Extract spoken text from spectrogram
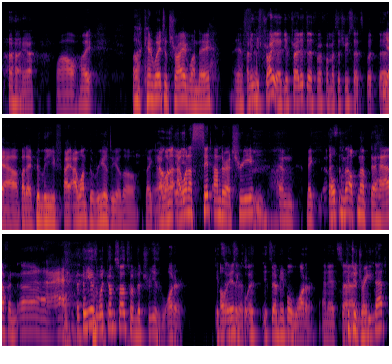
yeah, Wow. I uh, can't wait to try it one day. If, I mean if- you've tried it, you've tried it uh, from, Massachusetts, but uh, yeah, but I believe I, I want the real deal though. Like Yeah, I wanna it- I wanna sit under a tree and make open open up the half and uh, the thing is, what comes out from the tree is water. It's, Oh, it's is a, it? it's a maple water, and it's. Uh, could you drink that?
